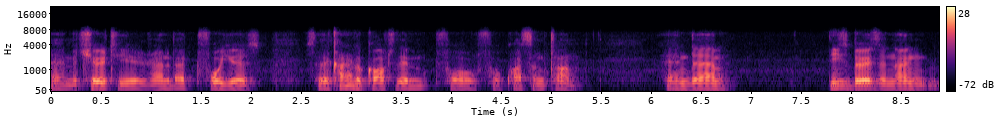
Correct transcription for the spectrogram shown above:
uh, maturity around about four years. So they kind of look after them for, for quite some time. And um, these birds are known,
